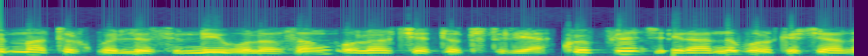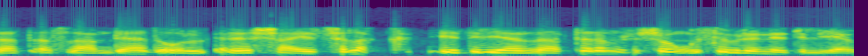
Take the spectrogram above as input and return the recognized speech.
emma türkmenler sünni bolansoň, olar çetde tutulýar. Köplenç Eýranda bolup geçýän zat yslam däl-de, ol şaýyçylyk. Edilýän zatlaram şoň üsti bilen edilýär,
